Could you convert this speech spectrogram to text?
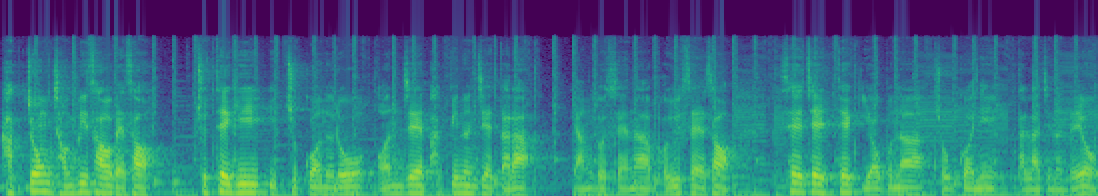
각종 정비 사업에서 주택이 입주권으로 언제 바뀌는지에 따라 양도세나 보유세에서 세제 혜택 여부나 조건이 달라지는데요.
